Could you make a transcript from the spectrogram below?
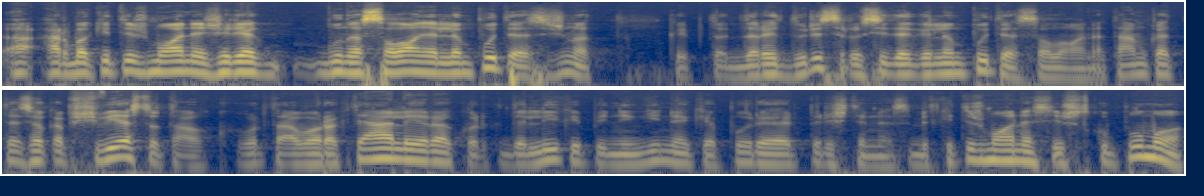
Arba kiti žmonės, žiūrėk, būna salonė lemputės, žinot, kaip darai duris ir užsidega lemputė salonė, tam, kad tiesiog apšviestų tau, kur tavo raktelė yra, kur dalykai, piniginė, kepurė ir pirštinės. Bet kiti žmonės iš skupumo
